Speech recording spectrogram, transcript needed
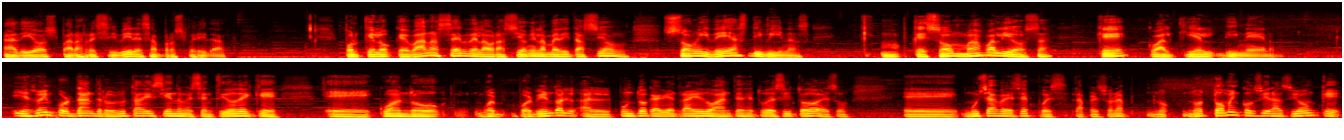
a Dios para recibir esa prosperidad. Porque lo que van a hacer de la oración y la meditación son ideas divinas que son más valiosas que cualquier dinero. Y eso es importante lo que tú estás diciendo en el sentido de que eh, cuando, volviendo al, punto que había traído antes de tú decir todo eso, eh, muchas veces pues la persona no, no toma en consideración que,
